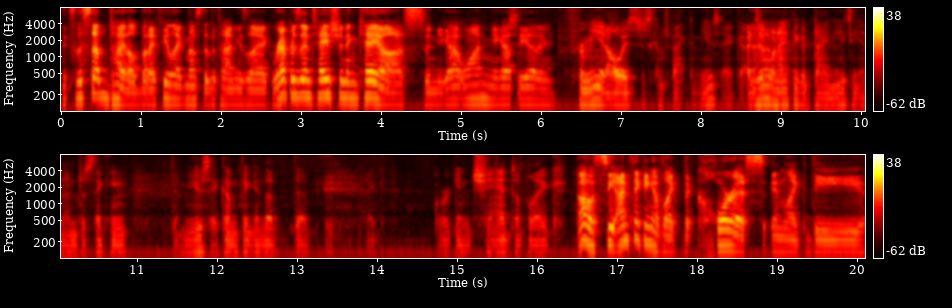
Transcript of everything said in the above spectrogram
It's the subtitle, but I feel like most of the time he's like representation and chaos, and you got one, you got the other. For me, it always just comes back to music. I just, Oh. when I think of Dionysian, I'm just thinking the music. I'm thinking the the like Gorgon chant of like Oh, see, I'm thinking of like the chorus in like the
